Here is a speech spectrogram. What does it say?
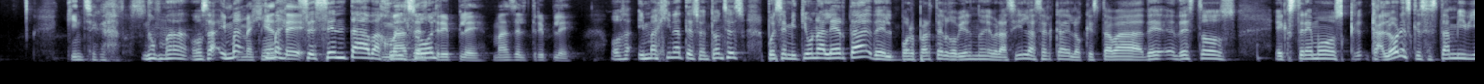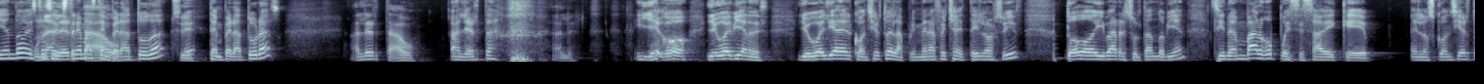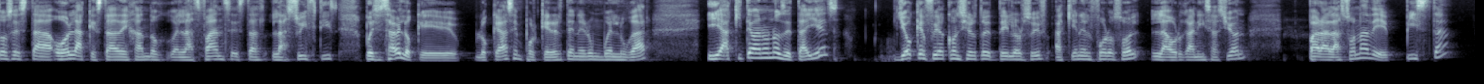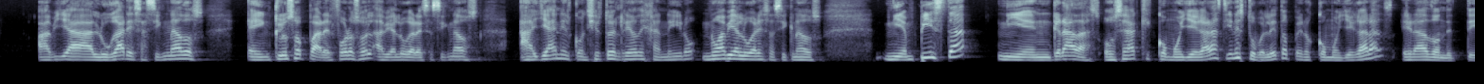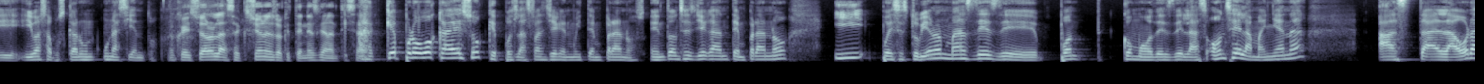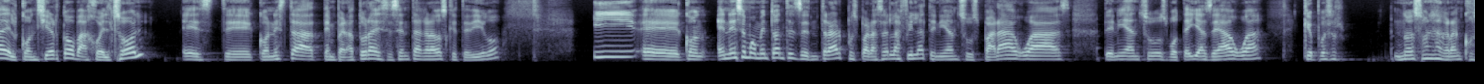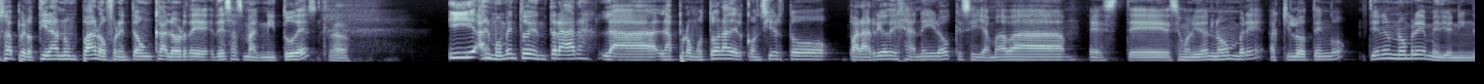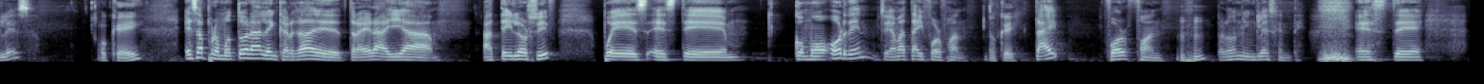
15 grados. No más. O sea, ima- Imagínate ima- 60 bajo más el del sol. triple, más del triple. O sea, imagínate eso. Entonces, pues se emitió una alerta del, por parte del gobierno de Brasil acerca de lo que estaba, de, de estos extremos calores que se están viviendo, estas alerta, extremas Sí. eh, temperaturas. Alertao. Alerta. Aler- Y llegó, llegó el viernes, llegó el día del concierto de la primera fecha de Taylor Swift, todo iba resultando bien. Sin embargo, pues se sabe que en los conciertos esta ola que está dejando las fans, estas, las Swifties, pues se sabe lo que, lo que hacen por querer tener un buen lugar. Y aquí te van unos detalles. Yo que fui al concierto de Taylor Swift aquí en el Foro Sol, la organización para la zona de pista había lugares asignados e incluso para el Foro Sol había lugares asignados. Allá en el concierto del Río de Janeiro no había lugares asignados, ni en pista ni en gradas. O sea que como llegaras, tienes tu boleto, pero como llegaras era donde te ibas a buscar un, un asiento. Ok, solo la sección es lo que tenías garantizado. ¿A ¿Qué provoca eso? Que pues las fans lleguen muy tempranos. Entonces llegan temprano y pues estuvieron más desde como desde las 11 de la mañana hasta la hora del concierto bajo el sol, este, con esta temperatura de 60 grados que te digo. Y eh, con, en ese momento antes de entrar, pues para hacer la fila tenían sus paraguas, tenían sus botellas de agua, que pues no son la gran cosa, pero tiran un paro frente a un calor de, de esas magnitudes. Claro. Y al momento de entrar, la, la promotora del concierto para Río de Janeiro, que se llamaba, este, se me olvidó el nombre, aquí lo tengo, tiene un nombre medio en inglés. Ok. Esa promotora, la encargada de traer ahí a, a Taylor Swift, pues este, como orden, se llama Type for Fun. Ok. Type for Fun. Ujú. Perdón mi inglés, gente. Este,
